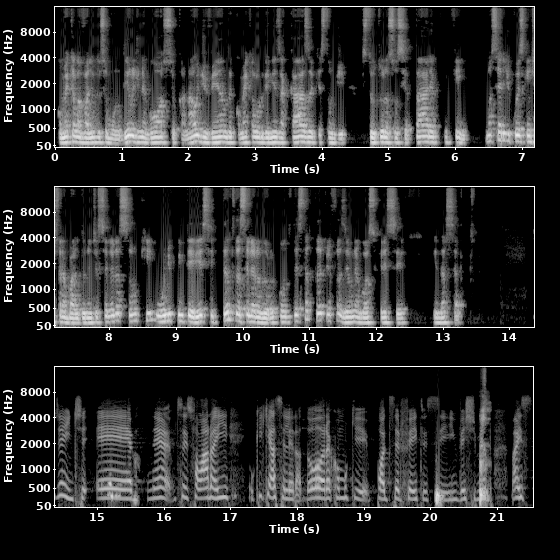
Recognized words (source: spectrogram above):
como é que ela valida o seu modelo de negócio, seu canal de venda, como é que ela organiza a casa, questão de estrutura societária, enfim, uma série de coisas que a gente trabalha durante a aceleração, que o único interesse, tanto da aceleradora quanto da startup, é fazer o negócio crescer e dar certo. Gente, é, né, vocês falaram aí o que, é aceleradora, como que pode ser feito esse investimento, mas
